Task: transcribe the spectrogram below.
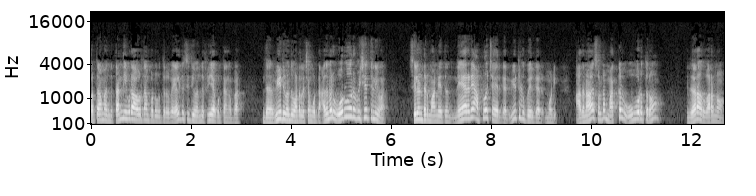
ஒருத்தாம இந்த தண்ணி கூட அவர் தான் போட்டு கொடுத்துருப்பா எலக்ட்ரிசிட்டி வந்து ஃப்ரீயாக கொடுத்தாங்கப்பா. இந்த வீடு வந்து ஒன்றரை லட்சம் கொடுத்தாங்க அது மாதிரி ஒரு ஒரு விஷயத்துலையும் சிலிண்டர் மானியத்தை நேரடியாக அப்ரோச் ஆயிருக்காரு. வீட்டுக்கு போயிருக்காரு மோடி. அதனால சொல்கிற மக்கள் ஒவ்வொருத்தரும் இந்த தடவை அவர் வரணும்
